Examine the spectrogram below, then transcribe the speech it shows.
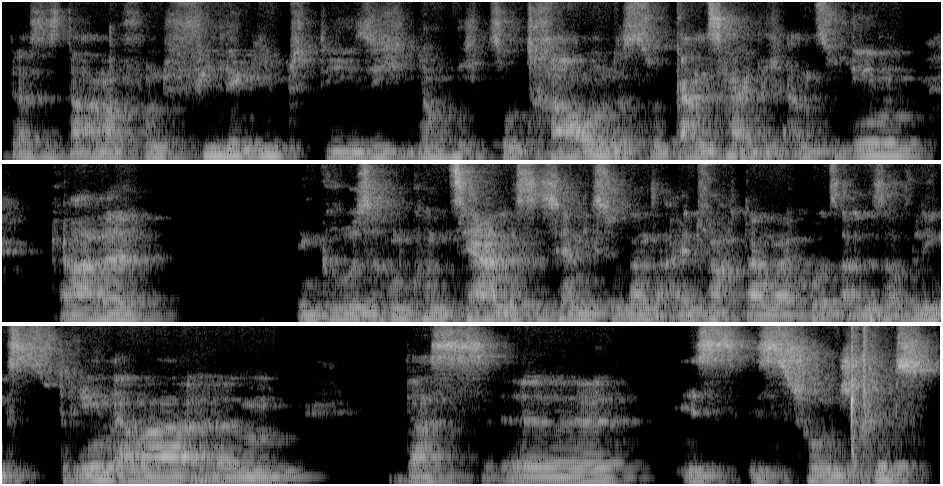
dass es da noch von viele gibt, die sich noch nicht so trauen, das so ganzheitlich anzugehen. Gerade in größeren Konzernen ist es ja nicht so ganz einfach, da mal kurz alles auf links zu drehen, aber ähm, das äh, ist, ist schon ein Schritt.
